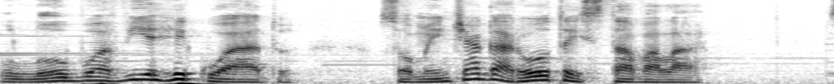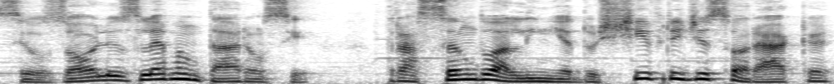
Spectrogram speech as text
o lobo havia recuado. Somente a garota estava lá. Seus olhos levantaram-se, traçando a linha do chifre de Soraka,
